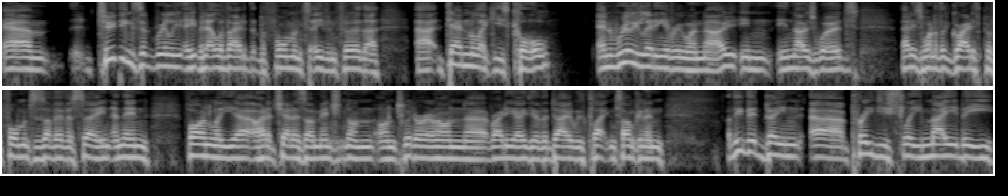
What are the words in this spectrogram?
um, two things that really even elevated the performance even further. Uh, Dan Malecki's call and really letting everyone know in, in those words that is one of the greatest performances I've ever seen. And then finally, uh, I had a chat, as I mentioned, on, on Twitter and on uh, radio the other day with Clayton Tonkin. And I think there'd been uh, previously maybe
